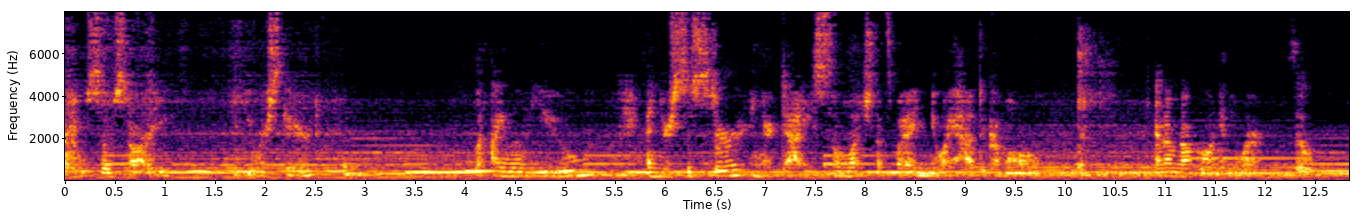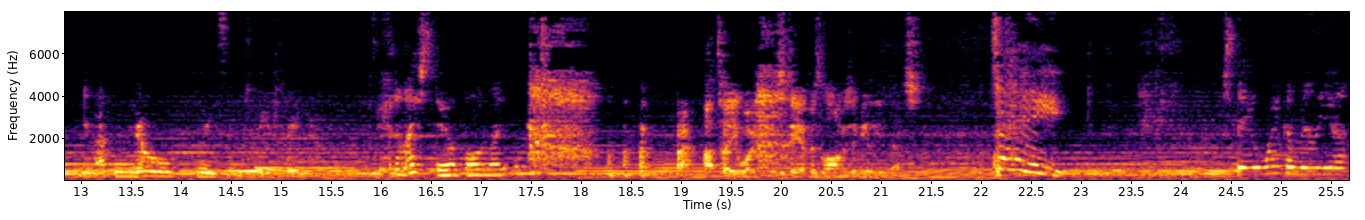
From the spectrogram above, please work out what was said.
I'm so sorry that you were scared. But I love you and your sister and your daddy so much. That's why I knew I had to come home. And I'm not going anywhere. So you have no reason to be afraid now. Can I stay up all night? I'll tell you what, you can stay up as long as Amelia does. Stay! Stay awake, Amelia.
